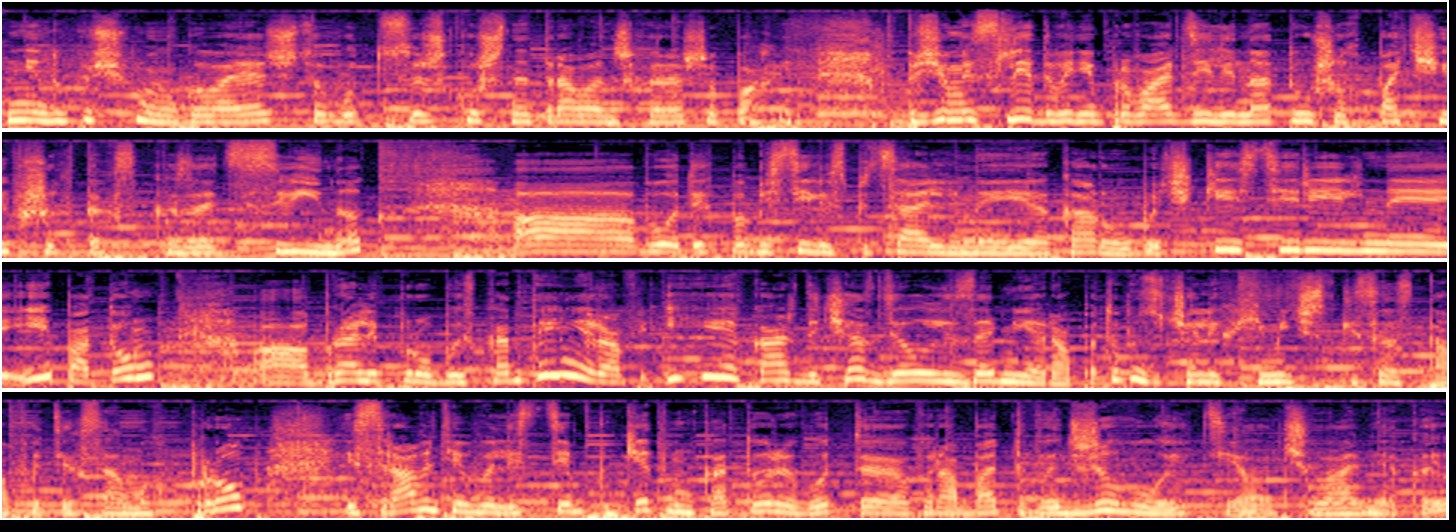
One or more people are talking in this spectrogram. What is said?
Не, ну почему? Говорят, что вот свежескошенная трава, она же хорошо пахнет. Причем исследования проводили на тушах почивших, так сказать, свинок. А, вот их поместили в специальные коробочки стерильные, и потом а, брали пробы из контейнеров и каждый час делали замеры, а потом изучали химический состав этих самых проб и сравнивали с тем букетом, который вот э, вырабатывает живое тело человека. И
